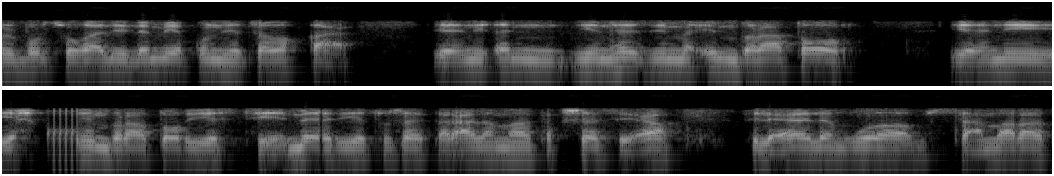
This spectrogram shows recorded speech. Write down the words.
البرتغالي لم يكن يتوقع يعني أن ينهزم إمبراطور يعني يحكم إمبراطورية استعمارية تسيطر على مناطق شاسعة. في العالم ومستعمرات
